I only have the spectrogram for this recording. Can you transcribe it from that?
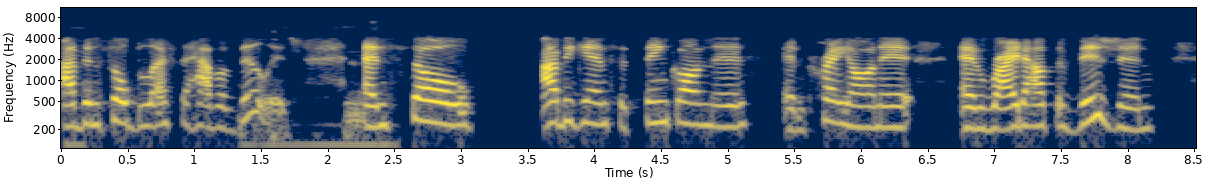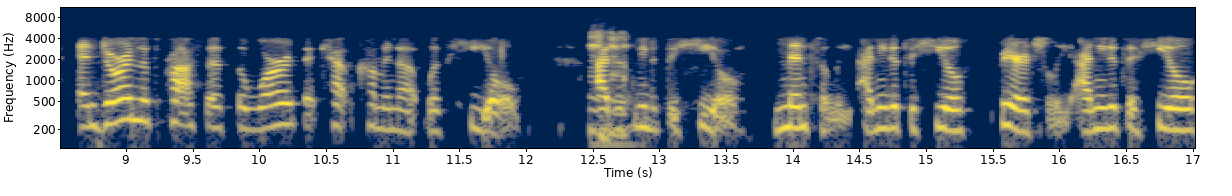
I've been so blessed to have a village. And so I began to think on this and pray on it and write out the vision. And during this process, the word that kept coming up was heal. Mm-hmm. I just mm-hmm. needed to heal mentally. I needed to heal spiritually. I needed to heal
